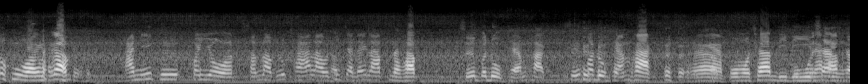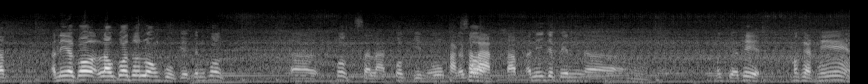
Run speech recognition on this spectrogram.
ต้องห่วงนะครับ อันนี้คือประโยชน์สำหรับลูกค้าเราที่จะได้รับนะครับ ซื้อปลาดุกแถมผักซื้อปลาดุกแถมผักอ่าโปรโมชั่นโปรดีโมๆนะชั่คนรับ ครับอันนี้ก็เราก็ทดลองปลูกเก็บเป็นพวกเอ่อพวกสลัดพวกกินโอ๊กผักแล้วสลัด ครับอันนี้จะเป็นเอ่อมะเขือเทศมะเขือเทศ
